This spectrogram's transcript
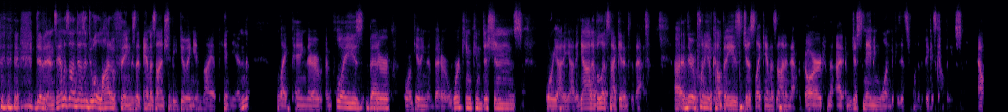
dividends. Amazon doesn't do a lot of things that Amazon should be doing, in my opinion, like paying their employees better or giving them better working conditions or yada, yada, yada. But let's not get into that. Uh, and there are plenty of companies just like Amazon in that regard. I'm just naming one because it's one of the biggest companies out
